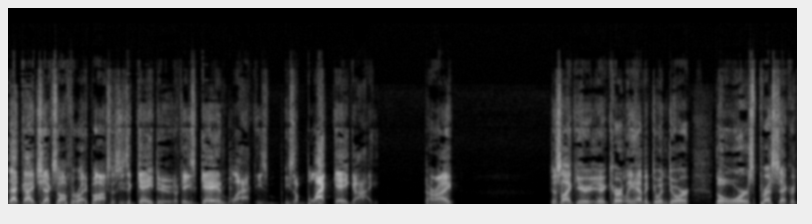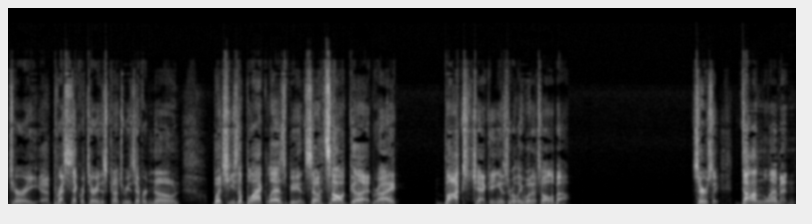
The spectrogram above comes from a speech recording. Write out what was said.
That guy checks off the right boxes. He's a gay dude. Okay. He's gay and black. He's, he's a black gay guy. All right. Just like you're, you're currently having to endure the worst press secretary, uh, press secretary this country has ever known, but she's a black lesbian, so it's all good, right? Box checking is really what it's all about. Seriously, Don Lemon.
